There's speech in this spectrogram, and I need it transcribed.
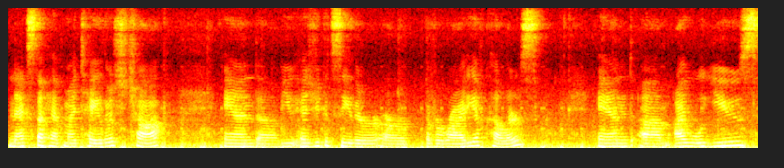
Next, I have my tailor's chalk, and uh, you, as you can see, there are a variety of colors. And um, I will use,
